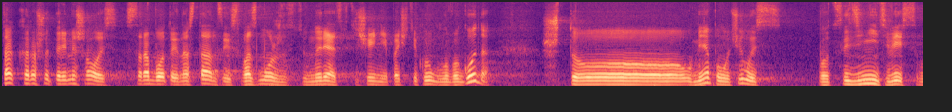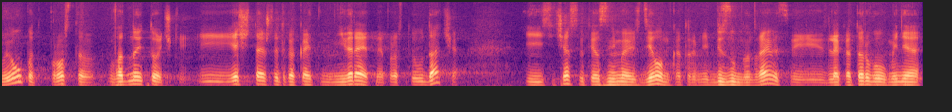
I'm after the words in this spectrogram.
так хорошо перемешалось с работой на станции, с возможностью нырять в течение почти круглого года, что у меня получилось вот соединить весь свой опыт просто в одной точке. И я считаю, что это какая-то невероятная просто удача. И сейчас вот я занимаюсь делом, которое мне безумно нравится, и для которого у меня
